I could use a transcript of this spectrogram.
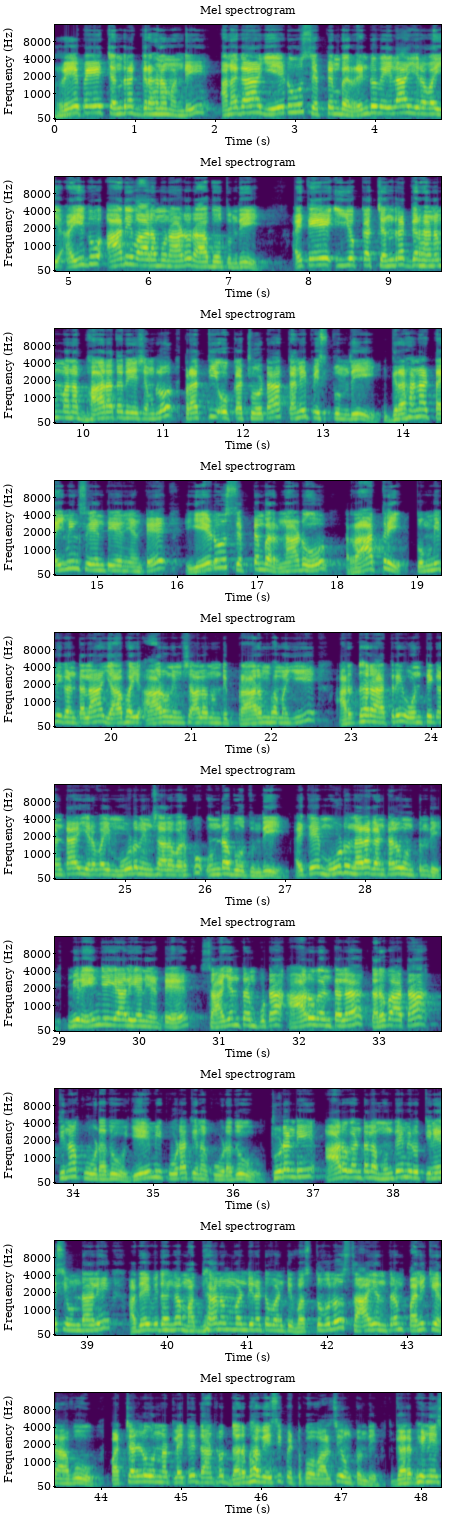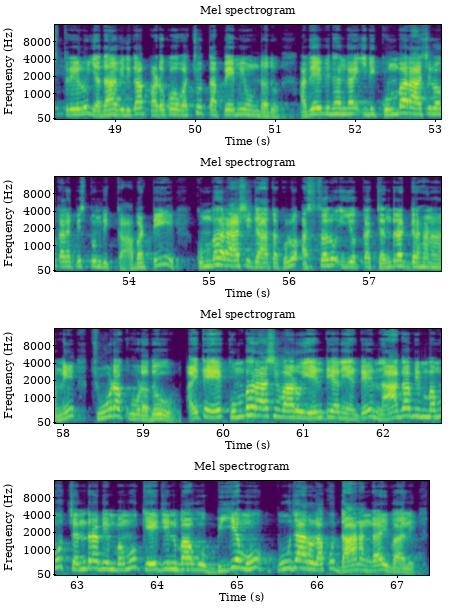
రేపే చంద్రగ్రహణం అండి అనగా ఏడు సెప్టెంబర్ రెండు వేల ఇరవై ఐదు ఆదివారము నాడు రాబోతుంది. అయితే ఈ యొక్క చంద్రగ్రహణం మన భారతదేశంలో ప్రతి ఒక్క చోట కనిపిస్తుంది. గ్రహణ టైమింగ్స్ ఏంటి అని అంటే ఏడు సెప్టెంబర్ నాడు రాత్రి తొమ్మిది గంటల యాభై ఆరు నిమిషాల నుండి ప్రారంభమయ్యి అర్ధరాత్రి ఒంటి గంట ఇరవై మూడు నిమిషాల వరకు ఉండబోతుంది. అయితే మూడున్నర గంటలు ఉంటుంది. మీరు ఏం చెయ్యాలి అని అంటే సాయంత్రం పూట ఆరు గంటల తర్వాత తినకూడదు. ఏమి కూడా తినకూడదు. చూడండి ఆరు గంటల ముందే మీరు తినేసి ఉండాలి. అదే విధంగా మధ్యాహ్నం వండినటువంటి వస్తువులు సాయంత్రం పనికి రావు. పచ్చళ్ళు ఉన్నట్లయితే దాంట్లో దర్భ వేసి పెట్టుకోవాల్సి ఉంటుంది. గర్భ గర్భిణీ స్త్రీలు యథావిధిగా పడుకోవచ్చు తప్పేమీ ఉండదు. అదేవిధంగా ఇది కుంభరాశిలో కనిపిస్తుంది కాబట్టి కుంభరాశి జాతకులు అస్సలు ఈ యొక్క చంద్రగ్రహణాన్ని చూడకూడదు. అయితే కుంభరాశి వారు ఏంటి అని అంటే నాగబింబము చంద్రబింబము కేజీన్ బాబు బియ్యము పూజారులకు దానంగా ఇవ్వాలి.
